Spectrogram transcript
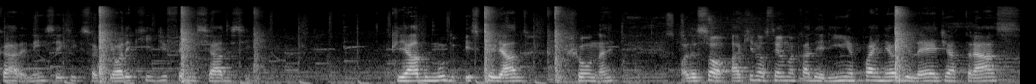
cara, nem sei o que é isso aqui. Olha que diferenciado esse criado mudo espelhado. Show, né? Olha só, aqui nós temos uma cadeirinha, painel de LED atrás.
